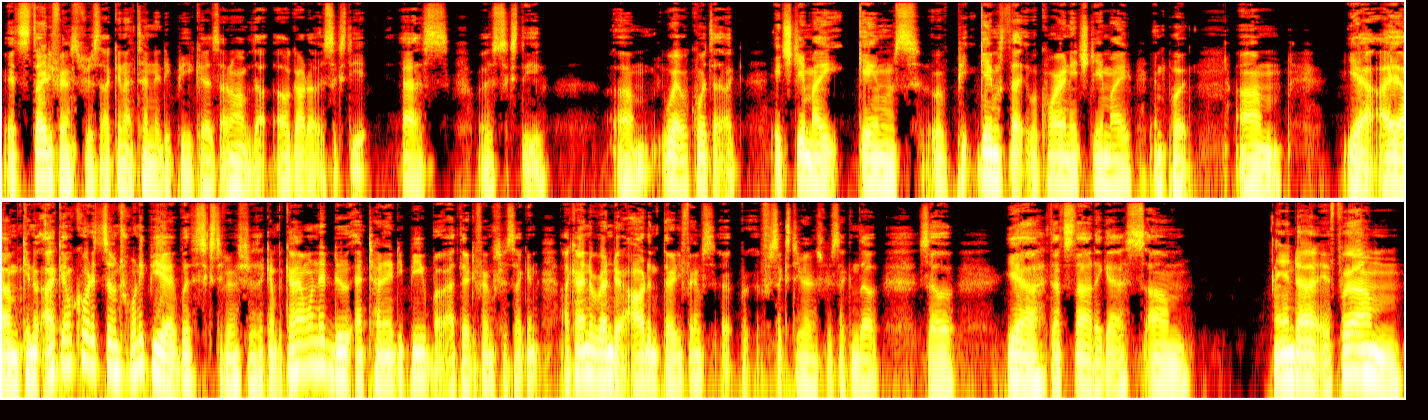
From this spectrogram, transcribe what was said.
it's 30 frames per second at 1080p, because I don't have that Elgato 60S, or 60, um, where it records at like HDMI games, or P- games that require an HDMI input. Um, yeah, I um can I can record at 720p with 60 frames per second, but of wanted to do at 1080p but at 30 frames per second. I kind of render out in 30 frames, uh, 60 frames per second though. So, yeah, that's that I guess. Um, and uh, for um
